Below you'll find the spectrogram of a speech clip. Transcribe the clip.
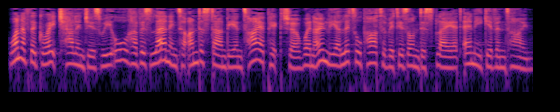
One of the great challenges we all have is learning to understand the entire picture when only a little part of it is on display at any given time.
